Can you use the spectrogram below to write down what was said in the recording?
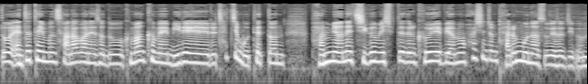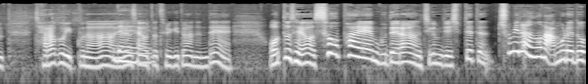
또 엔터테인먼트 산업 안에서도 그만큼의 미래를 찾지 못했던 반면에 지금의 10대들은 그에 비하면 훨씬 좀 다른 문화 속에서 지금 자라고 있구나 이런 네. 생각도 들기도 하는데 어떠세요? 스우파의 무대랑 지금 이제 10대 때 춤이라는 건 아무래도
